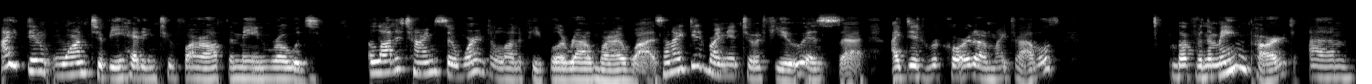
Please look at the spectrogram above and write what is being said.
I didn't want to be heading too far off the main roads. A lot of times there weren't a lot of people around where I was. And I did run into a few as uh, I did record on my travels. But for the main part, um,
